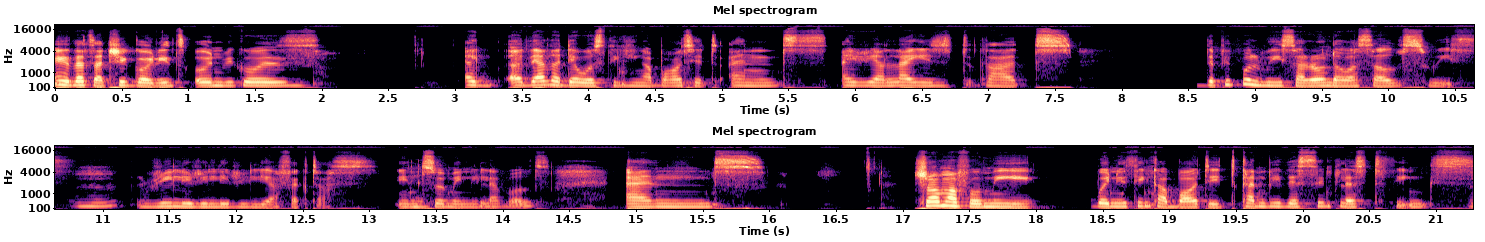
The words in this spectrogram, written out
eh, that's a trigger on its own because I, uh, the other day I was thinking about it and I realized that the people we surround ourselves with really, really, really affect us in so many levels. And trauma for me, when you think about it, can be the simplest things.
